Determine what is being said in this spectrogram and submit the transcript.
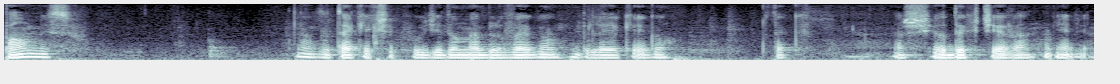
pomysł. No to tak jak się pójdzie do meblowego, byle jakiego, to tak aż się odechciewa, nie wiem.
